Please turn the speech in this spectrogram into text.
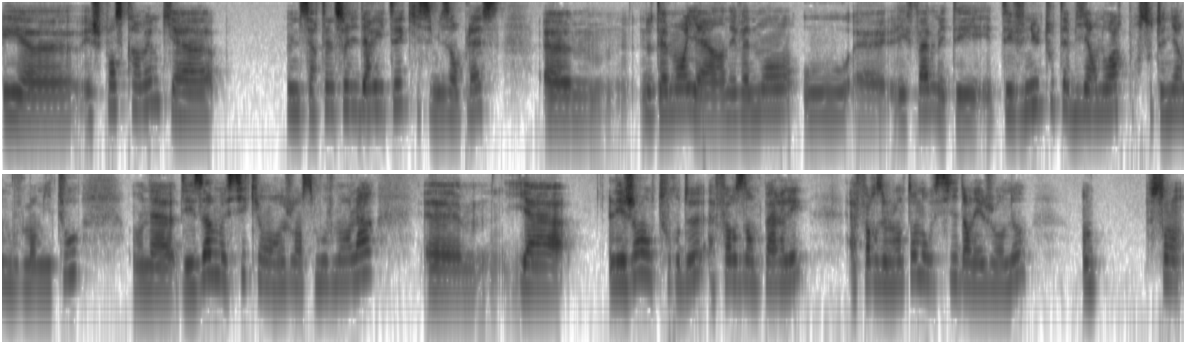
Et, euh, et je pense quand même qu'il y a une certaine solidarité qui s'est mise en place. Euh, notamment, il y a un événement où euh, les femmes étaient, étaient venues tout habillées en noir pour soutenir le mouvement MeToo. On a des hommes aussi qui ont rejoint ce mouvement-là. Il y a les gens autour d'eux, à force d'en parler, à force de l'entendre aussi dans les journaux, on, sont,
